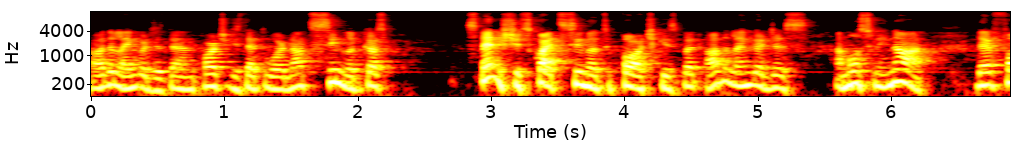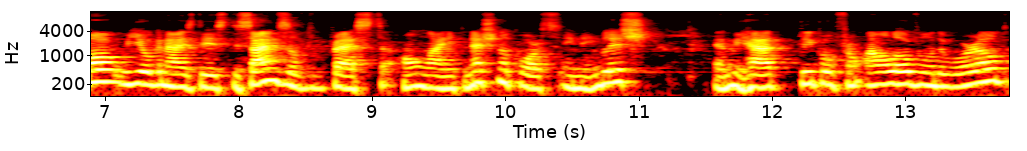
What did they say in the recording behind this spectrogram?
other languages than Portuguese that were not similar because Spanish is quite similar to Portuguese, but other languages are mostly not. Therefore, we organized this Designs of the Oppressed online international course in English, and we had people from all over the world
